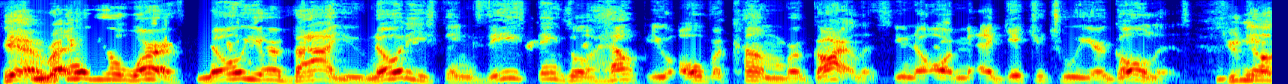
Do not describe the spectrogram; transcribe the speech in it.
yeah, right. Know your worth, know your value, know these things. These things will help you overcome regardless, you know, or uh, get you to where your goal is. you know.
